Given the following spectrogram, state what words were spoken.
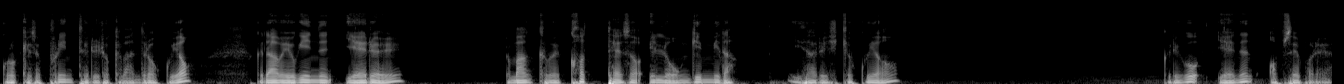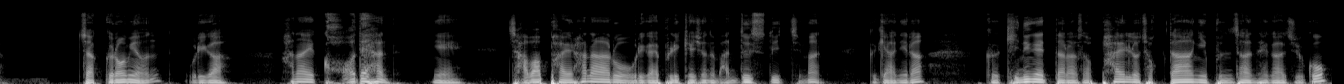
그렇게 해서 프린트를 이렇게 만들었고요. 그 다음에 여기 있는 얘를 이만큼을 컷해서 일로 옮깁니다. 이사를 시켰고요. 그리고 얘는 없애버려요. 자, 그러면 우리가 하나의 거대한 예, 자바 파일 하나로 우리가 애플리케이션을 만들 수도 있지만 그게 아니라 그 기능에 따라서 파일로 적당히 분산해가지고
